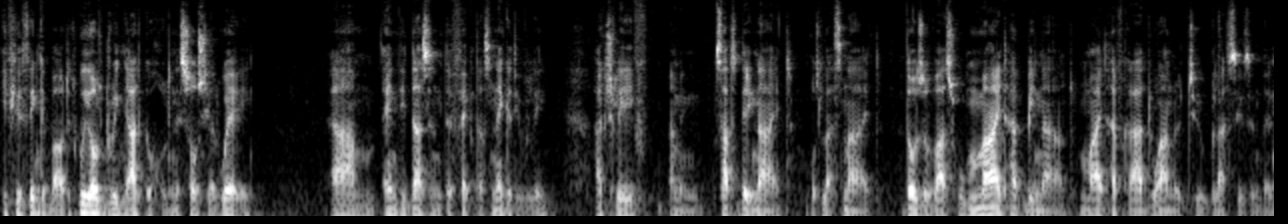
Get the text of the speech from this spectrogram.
If you think about it, we all drink alcohol in a social way, um, and it doesn't affect us negatively. Actually, I mean, Saturday night was last night. Those of us who might have been out might have had one or two glasses, and then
